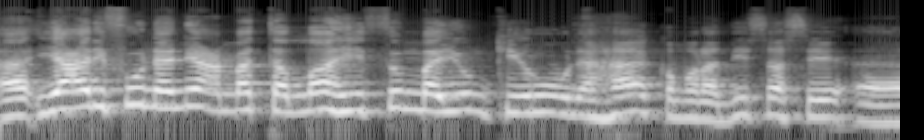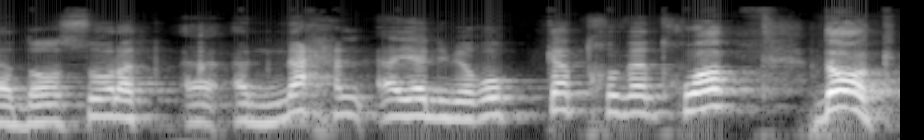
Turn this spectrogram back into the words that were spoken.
يعرفون نعمة الله ثم ينكرونها comme on a dit ça c'est euh, dans sourate euh, An-Nahl ayah numéro 83 donc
